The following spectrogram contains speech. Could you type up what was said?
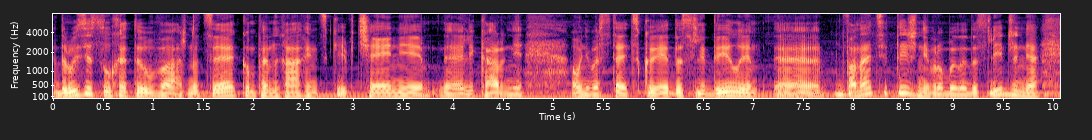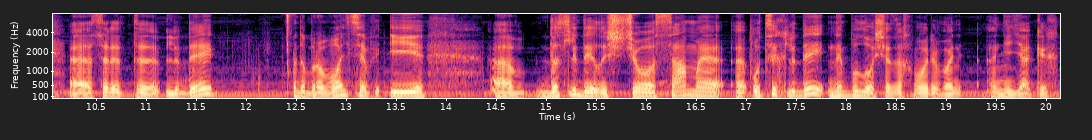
Друзі, слухайте уважно. Це копенгагенські вчені лікарні університетської дослідили е, 12 тижнів робили дослідження серед людей, добровольців і. Е, Дослідили, що саме е, у цих людей не було ще захворювань ніяких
